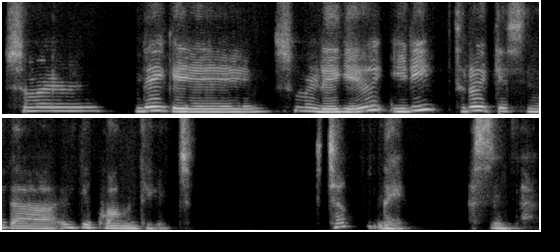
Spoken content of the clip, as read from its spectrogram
24개, 24개의 1이 들어있겠습니다. 이렇게 구하면 되겠죠. 그쵸? 네, 맞습니다.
